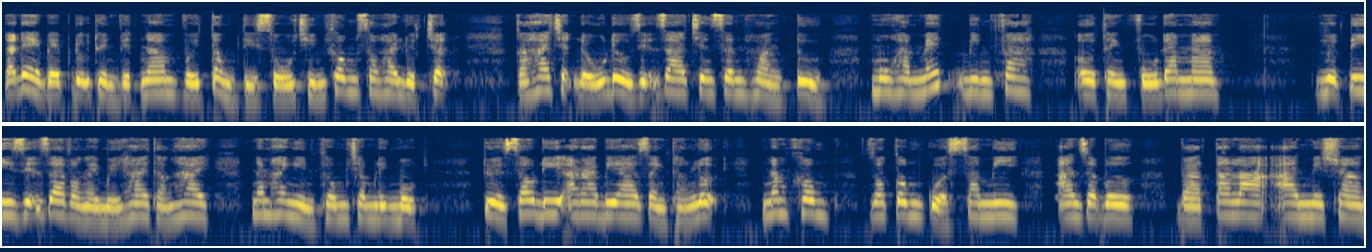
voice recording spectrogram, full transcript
đã đè bẹp đội tuyển Việt Nam với tổng tỷ số 9-0 sau hai lượt trận. Cả hai trận đấu đều diễn ra trên sân Hoàng tử Mohammed bin Fa ở thành phố Dammam. Lượt đi diễn ra vào ngày 12 tháng 2 năm 2001. Tuyển Saudi Arabia giành thắng lợi 5-0 do công của Sami Al-Jaber và Tala Al-Meshan,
